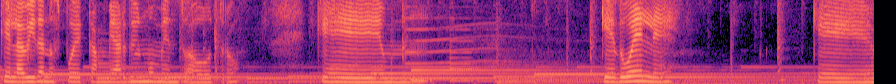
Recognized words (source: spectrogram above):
que la vida nos puede cambiar de un momento a otro, que, mm, que duele, que,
